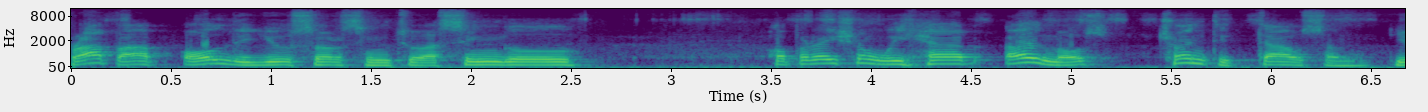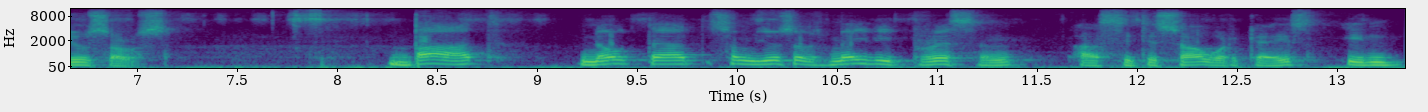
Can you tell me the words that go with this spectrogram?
wrap up all the users into a single operation, we have almost 20,000 users. But note that some users may be present as it is our case, in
